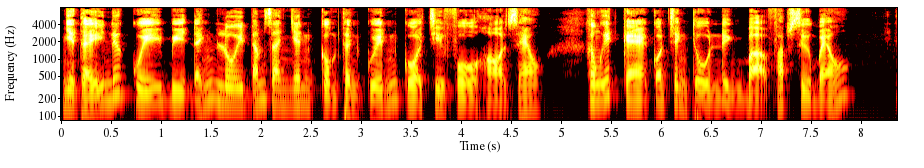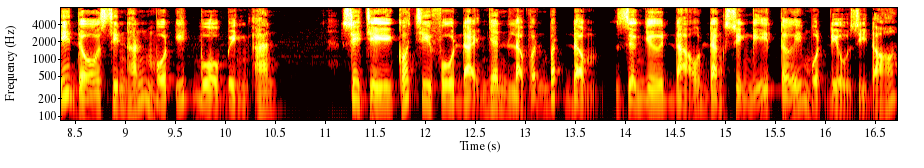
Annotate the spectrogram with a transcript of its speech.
Nhìn thấy nước quỷ bị đánh lui đám gia nhân cùng thân quyến của chi phù hò reo. Không ít kẻ còn tranh thủ nịnh bợ pháp sư béo. Ý đồ xin hắn một ít bùa bình an. Suy chỉ có chi phù đại nhân là vẫn bất động, dường như đảo đang suy nghĩ tới một điều gì đó.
